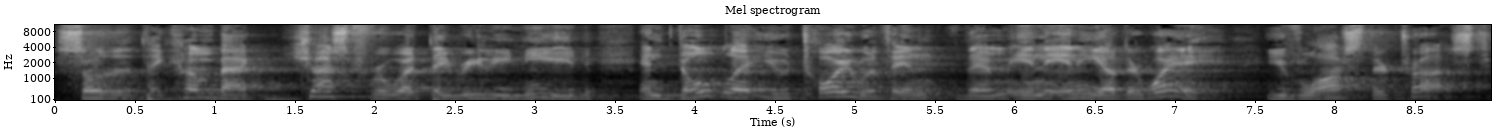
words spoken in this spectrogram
so that they come back just for what they really need and don't let you toy with them in any other way. You've lost their trust.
